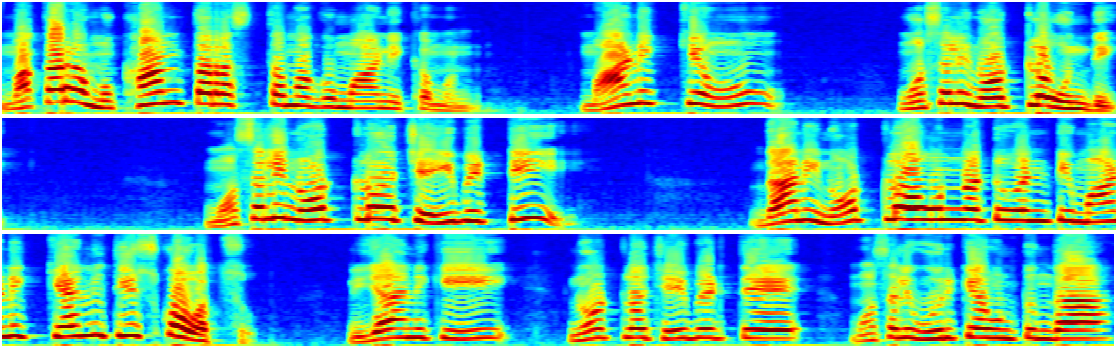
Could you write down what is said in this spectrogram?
మకర ముఖాంతరస్థమగు మాణికమును మాణిక్యం మొసలి నోట్లో ఉంది. మొసలి నోట్లో చేయిబెట్టి దాని నోట్లో ఉన్నటువంటి మాణిక్యాన్ని తీసుకోవచ్చు. నిజానికి నోట్లో చేయిబెడితే మొసలి ఊరికే ఉంటుందా?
